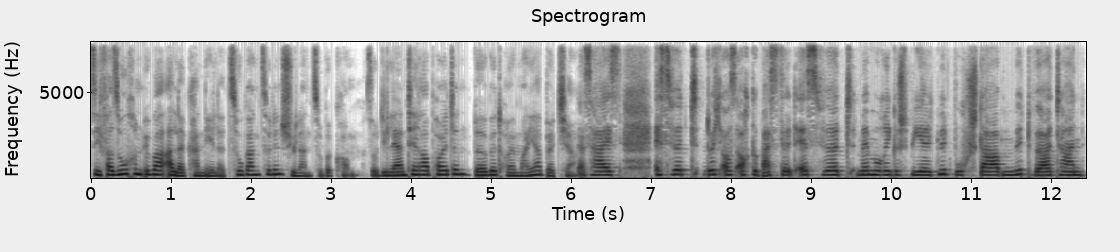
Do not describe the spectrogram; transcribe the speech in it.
Sie versuchen über alle Kanäle Zugang zu den Schülern zu bekommen, so die Lerntherapeutin Birgit Hollmeier-Böttcher. Das heißt, es wird durchaus auch gebastelt, es wird Memory gespielt mit Buchstaben, mit Wörtern.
